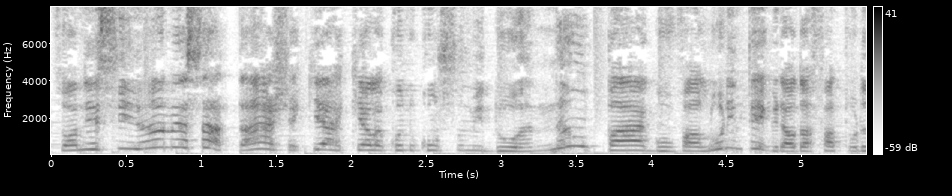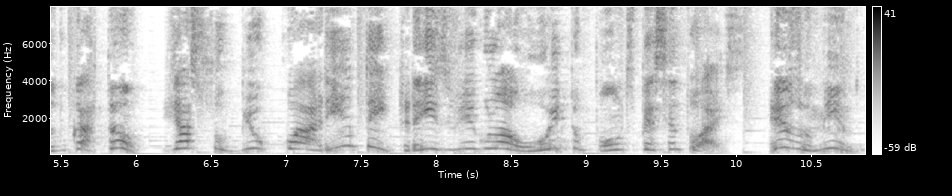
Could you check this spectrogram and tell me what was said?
Só nesse ano essa taxa, que é aquela quando o consumidor não paga o valor integral da fatura do cartão, já subiu 43,8 pontos percentuais. Resumindo,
